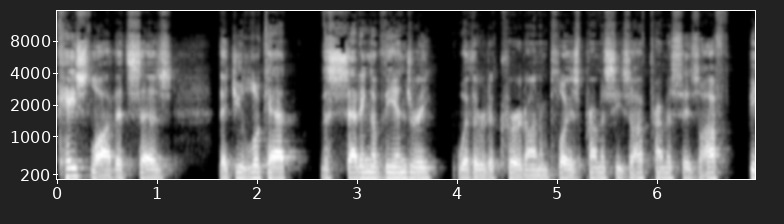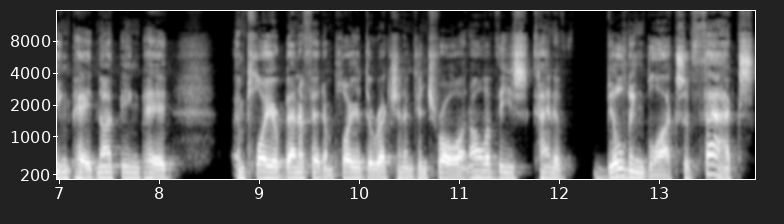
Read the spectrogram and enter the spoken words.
case law that says that you look at the setting of the injury, whether it occurred on employer's premises, off premises, off being paid, not being paid, employer benefit, employer direction and control, and all of these kind of building blocks of facts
